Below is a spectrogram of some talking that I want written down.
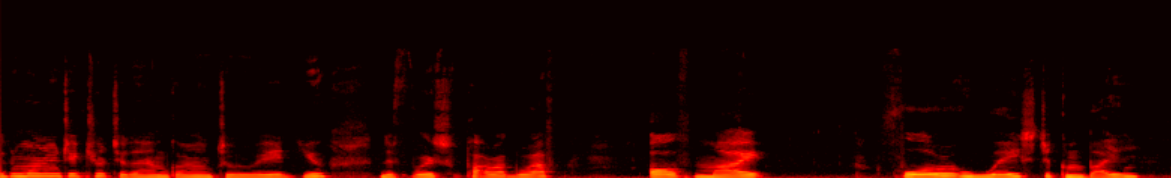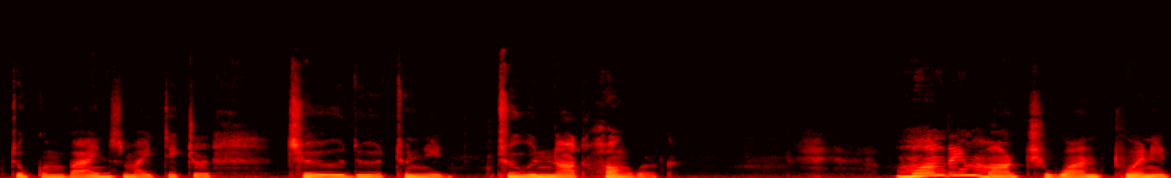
Good morning, teacher. Today I'm going to read you the first paragraph of my four ways to combine to combine my teacher to do to need to not homework. Monday, March 1, 20,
